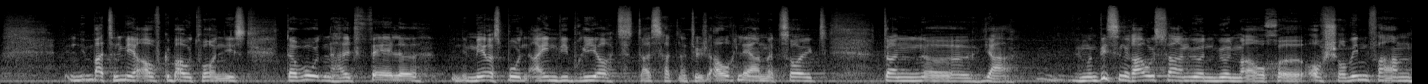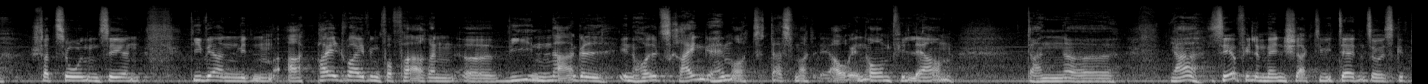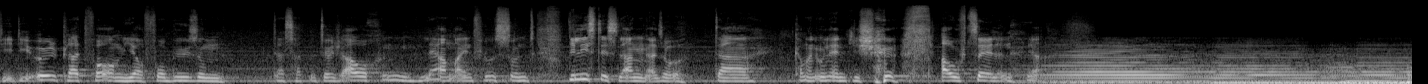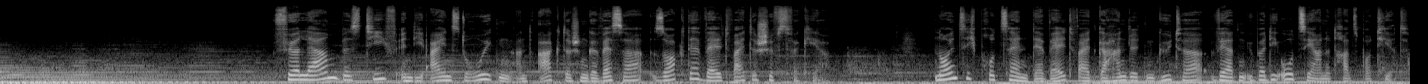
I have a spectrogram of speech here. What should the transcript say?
in dem Wattenmeer aufgebaut worden ist. Da wurden halt Pfähle in den Meeresboden einvibriert. Das hat natürlich auch Lärm erzeugt. Dann, äh, ja, wenn wir ein bisschen rausfahren würden, würden wir auch äh, Offshore-Windfarm-Stationen sehen. Die werden mit einem Art Pile-Driving-Verfahren äh, wie ein Nagel in Holz reingehämmert. Das macht auch enorm viel Lärm. Dann äh, ja, sehr viele menschliche Aktivitäten. So, es gibt die, die Ölplattform hier vor Büsum. Das hat natürlich auch einen Lärmeinfluss und die Liste ist lang. Also da kann man unendlich aufzählen. Ja. Für Lärm bis tief in die einst ruhigen antarktischen Gewässer sorgt der weltweite Schiffsverkehr. 90 Prozent der weltweit gehandelten Güter werden über die Ozeane transportiert.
